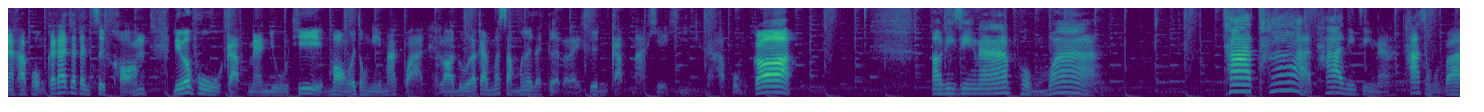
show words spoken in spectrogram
นะครับผมก็น่าจะเป็นศึกของลิเวอร์พูลกับแมนยูที่มองไว้ตรงนี้มากกว่าเดี๋ยวรอดูแล้วกันว่าซัมเมอร์จะเกิดอะไรขึ้นกับมาเคฮีนะครับผมก็ เอาจริงๆนะผมว่าถ้าถ้าถ้าจริงๆนะ ถ้าสมมติว่า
